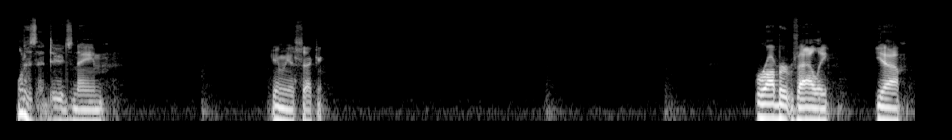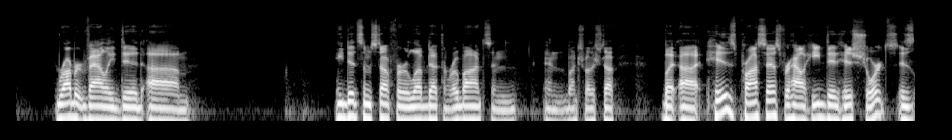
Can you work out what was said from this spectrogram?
what is that dude's name? Give me a second. Robert Valley. Yeah. Robert Valley did, um, he did some stuff for Love, Death, and Robots and, and a bunch of other stuff but uh, his process for how he did his shorts is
